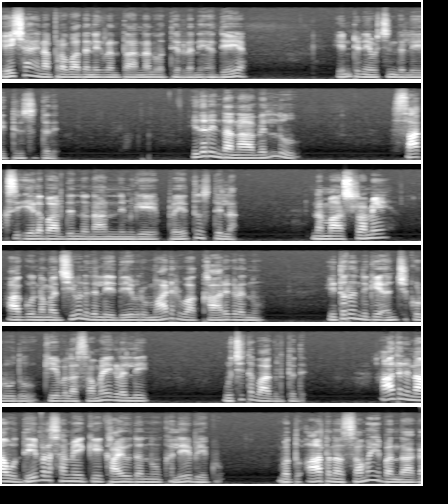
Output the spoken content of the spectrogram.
ಏಷಾಯನ ಪ್ರವಾದನೆ ಗ್ರಂಥ ನಲವತ್ತೆರಡನೇ ಅಧ್ಯಾಯ ಎಂಟನೇ ವಚನದಲ್ಲಿ ತಿಳಿಸುತ್ತದೆ. ಇದರಿಂದ ನಾವೆಲ್ಲೂ ಸಾಕ್ಷಿ ಹೇಳಬಾರದೆಂದು ನಾನು ನಿಮಗೆ ಪ್ರಯತ್ನಿಸುತ್ತಿಲ್ಲ. ನಮ್ಮ ಶ್ರಮೆ ಹಾಗೂ ನಮ್ಮ ಜೀವನದಲ್ಲಿ ದೇವರು ಮಾಡಿರುವ ಕಾರ್ಯಗಳನ್ನು ಇತರೊಂದಿಗೆ ಹಂಚಿಕೊಳ್ಳುವುದು ಕೇವಲ ಸಮಯಗಳಲ್ಲಿ ಉಚಿತವಾಗಿರುತ್ತದೆ. ಆದರೆ ನಾವು ದೇವರ ಸಮಯಕ್ಕೆ ಕಾಯುವುದನ್ನು ಕಲಿಯಬೇಕು ಮತ್ತು ಆತನ ಸಮಯ ಬಂದಾಗ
